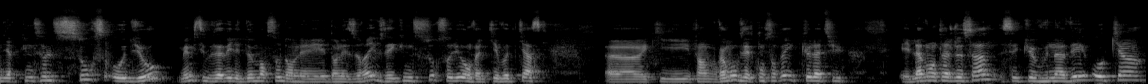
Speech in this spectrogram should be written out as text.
dire, qu'une seule source audio, même si vous avez les deux morceaux dans les, dans les oreilles, vous avez qu'une source audio en fait, qui est votre casque. Euh, qui, enfin, vraiment, vous êtes concentré que là-dessus. Et l'avantage de ça, c'est que vous n'avez aucun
